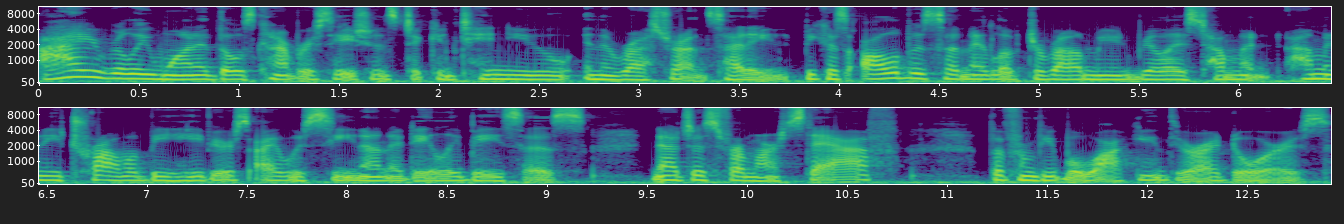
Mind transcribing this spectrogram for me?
I really wanted those conversations to continue in the restaurant setting because all of a sudden I looked around me and realized how much how many trauma behaviors I was seeing on a daily basis, not just from our staff, but from people walking through our doors.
